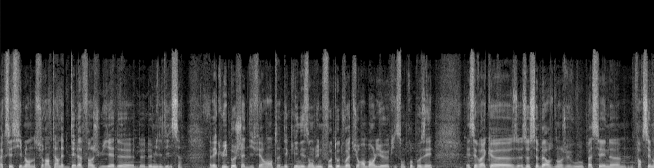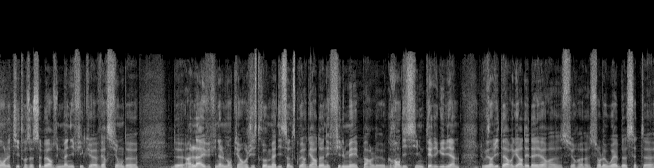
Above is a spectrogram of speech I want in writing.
accessibles sur internet dès la fin juillet de 2010 avec 8 pochettes différentes, déclinaisons d'une photo de voiture en banlieue qui sont proposées. Et c'est vrai que The Suburbs, dont je vais vous passer une, forcément le titre The Suburbs, une magnifique version de, un live finalement qui est enregistré au Madison Square Garden et filmé par le grandissime Terry Gilliam. Je vous invite à regarder d'ailleurs euh, sur, euh, sur le web cette, euh,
